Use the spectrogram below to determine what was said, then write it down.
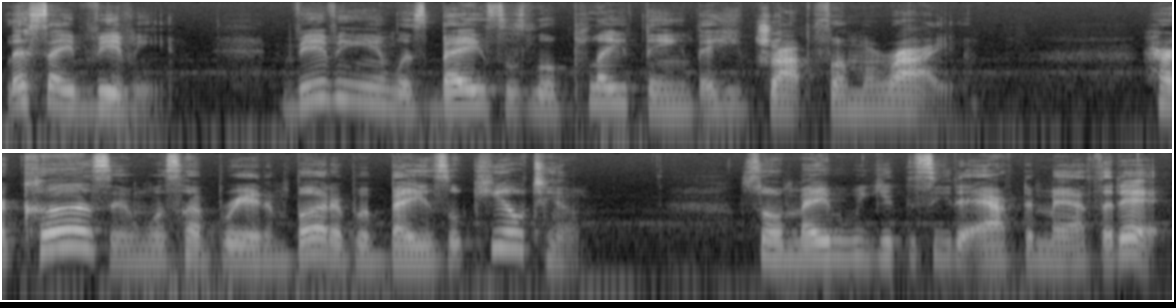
let's say Vivian. Vivian was Basil's little plaything that he dropped for Mariah. Her cousin was her bread and butter, but Basil killed him. So maybe we get to see the aftermath of that.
